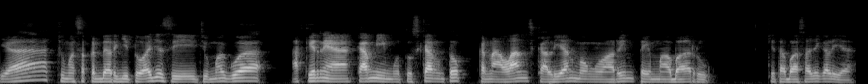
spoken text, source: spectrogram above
ya cuma sekedar gitu aja sih. Cuma gua akhirnya kami memutuskan untuk kenalan sekalian mau ngeluarin tema baru. Kita bahas aja kali ya.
